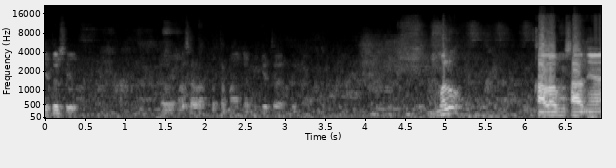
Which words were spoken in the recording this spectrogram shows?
Gitu sih. Masalah pertemanan gitu. Cuma lu kalau misalnya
